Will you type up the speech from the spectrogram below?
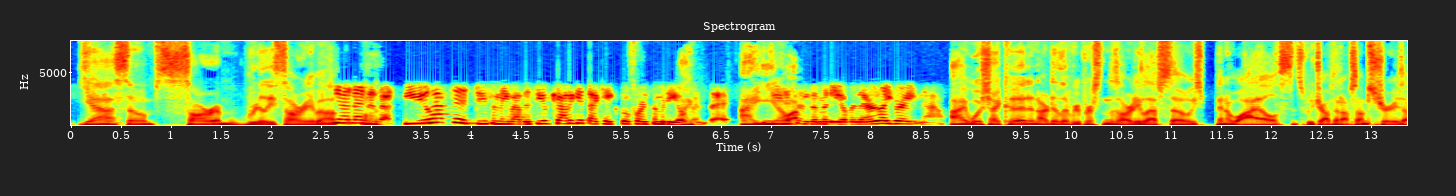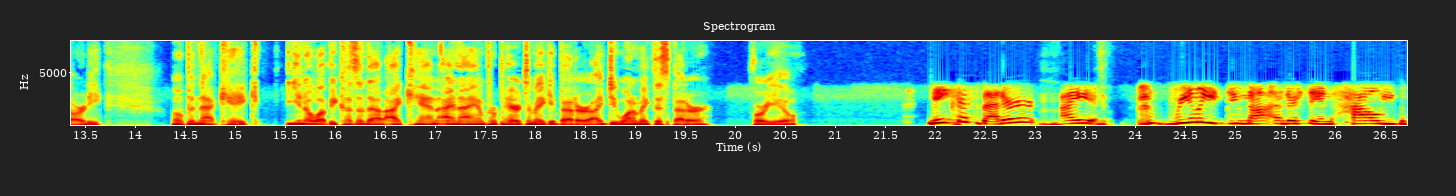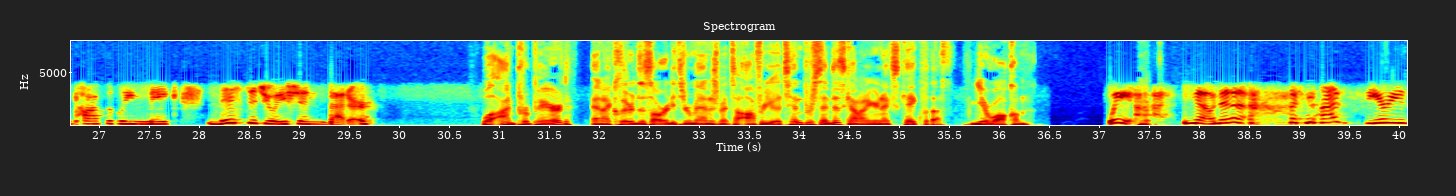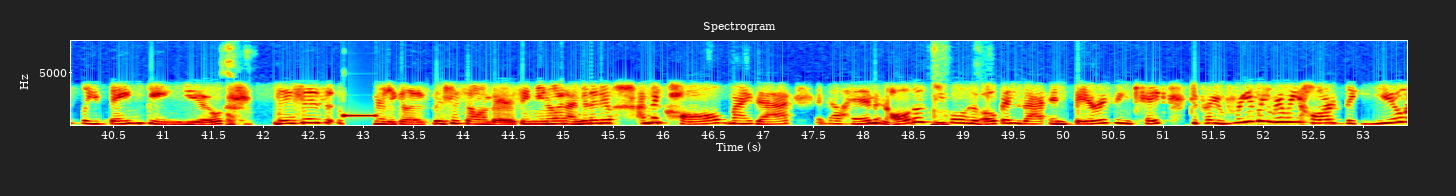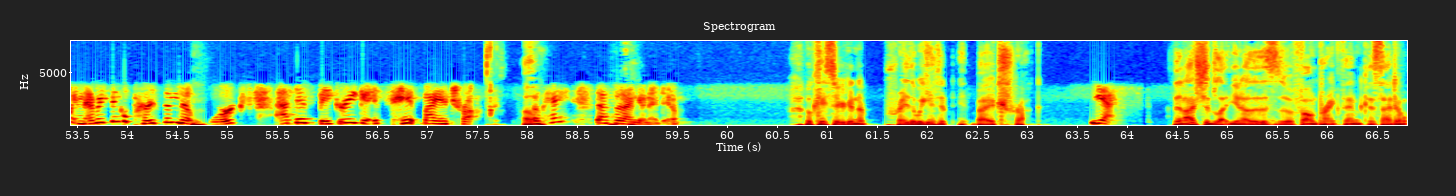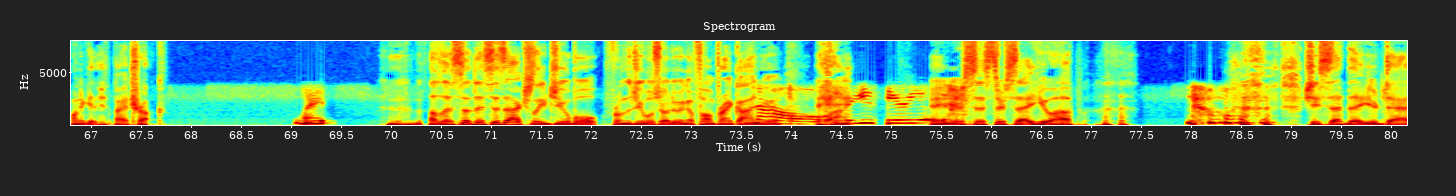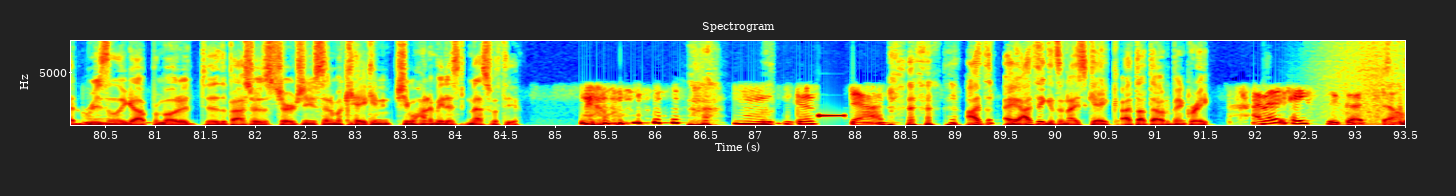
Yeah. So I'm sorry. I'm really sorry about. No, no, no, no. You have to do something about this. You've got to get that cake before somebody opens it. I- you need know, to send somebody over there, like right now. I wish I could, and our delivery person has already left. So it's been a while since we dropped it off. So I'm sure he's already opened that cake. You know what? Because of that, I can, and I am prepared to make it better. I do want to make this better for you. Make this better. Mm-hmm. I really do not understand how you could possibly make this situation better. Well, I'm prepared, and I cleared this already through management to offer you a 10% discount on your next cake with us. You're welcome. Wait, I, no, no, no. I'm not seriously thanking you. Oh. This is ridiculous. This is so embarrassing. You know what I'm going to do? I'm going to call my dad and tell him and all those people who opened that embarrassing cake to pray really, really hard that you and every single person that works at this bakery gets hit by a truck. Oh. Okay? That's what I'm going to do. Okay, so you're going to pray that we get hit, hit by a truck. Yes. Then I should let you know that this is a phone prank then, because I don't want to get hit by a truck. What? Alyssa, this is actually Jubal from the Jubal Show doing a phone prank on No. you. Are you serious? And your sister set you up. she said that your dad recently got promoted to the pastor of this church and you sent him a cake and she wanted me to mess with you. Mm, good dad. I th- hey, I think it's a nice cake. I thought that would have been great. I bet it tasted good still.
